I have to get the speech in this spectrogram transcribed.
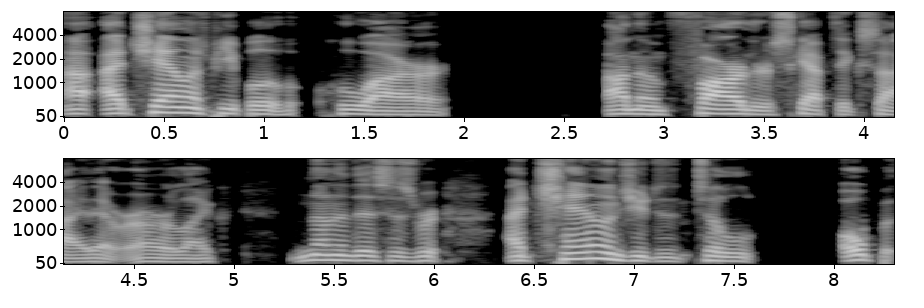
I, I challenge people who are on the farther skeptic side that are like none of this is re-. i challenge you to, to open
